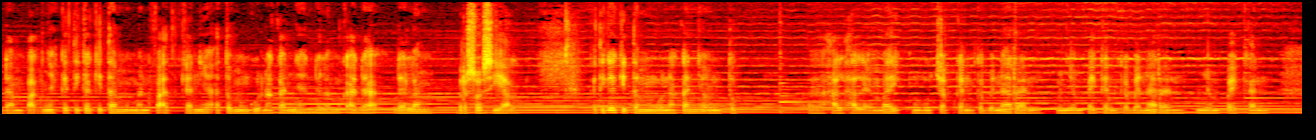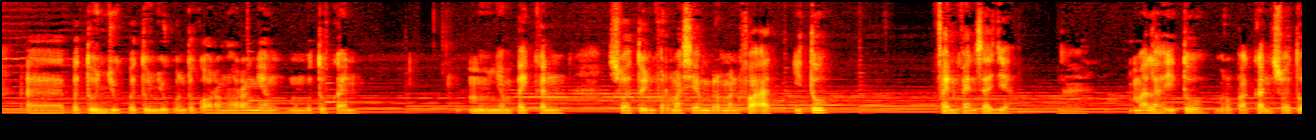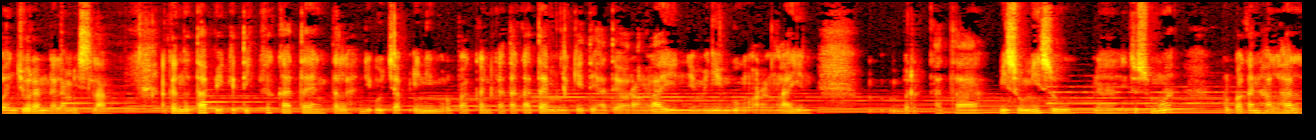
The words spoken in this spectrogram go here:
dampaknya ketika kita memanfaatkannya atau menggunakannya dalam keadaan dalam bersosial. Ketika kita menggunakannya untuk hal-hal yang baik, mengucapkan kebenaran, menyampaikan kebenaran, menyampaikan Eh, petunjuk-petunjuk untuk orang-orang yang membutuhkan, menyampaikan suatu informasi yang bermanfaat, itu fine-fine saja. Malah itu merupakan suatu anjuran dalam Islam. Akan tetapi ketika kata yang telah diucap ini merupakan kata-kata yang menyakiti hati orang lain, yang menyinggung orang lain, berkata misu-misu, nah itu semua merupakan hal-hal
